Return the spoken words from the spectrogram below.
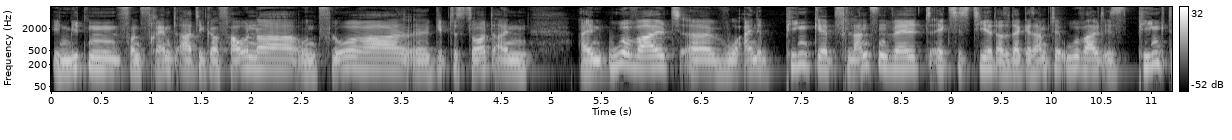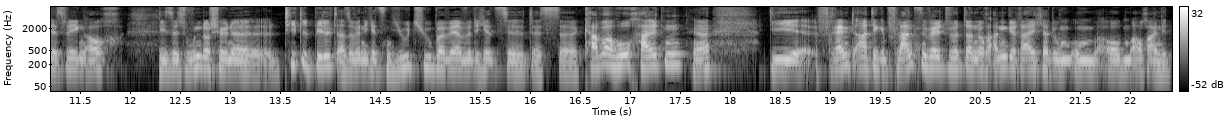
inmitten von fremdartiger Fauna und Flora äh, gibt es dort einen, einen Urwald, äh, wo eine pinke Pflanzenwelt existiert. Also der gesamte Urwald ist pink, deswegen auch dieses wunderschöne Titelbild. Also wenn ich jetzt ein YouTuber wäre, würde ich jetzt äh, das äh, Cover hochhalten. Ja. Die fremdartige Pflanzenwelt wird dann noch angereichert, um, um, um auch eine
